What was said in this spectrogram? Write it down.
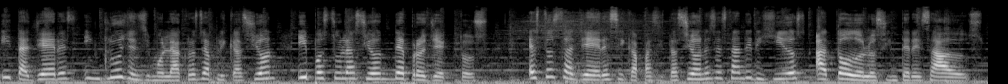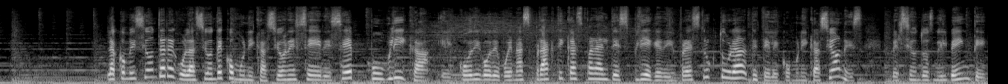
y talleres incluyen simulacros de aplicación y postulación de proyectos. Estos talleres y capacitaciones están dirigidos a todos los interesados. La Comisión de Regulación de Comunicaciones CRC publica el Código de Buenas Prácticas para el Despliegue de Infraestructura de Telecomunicaciones, versión 2020,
